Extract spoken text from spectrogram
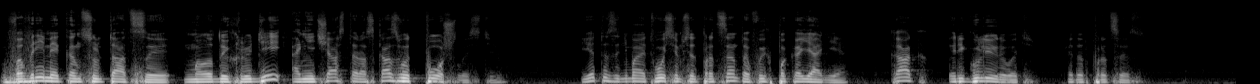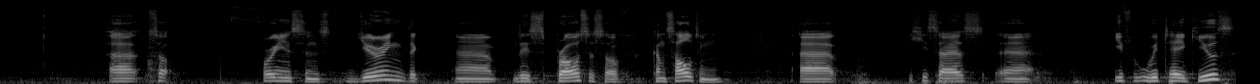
Во время консультации молодых людей они часто рассказывают пошлости. И это занимает 80% их покаяния. Как регулировать этот процесс? Uh, so, for instance, during the this process of consulting, uh, he says, uh, if we take youth,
